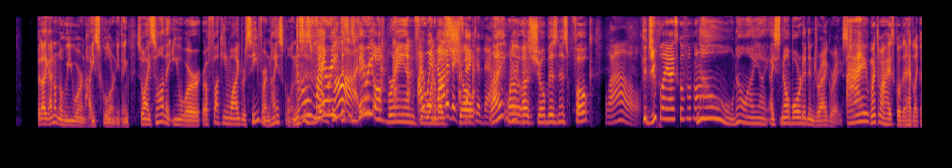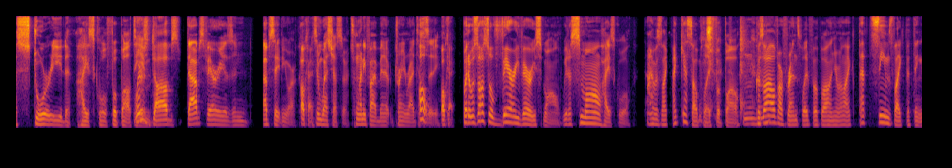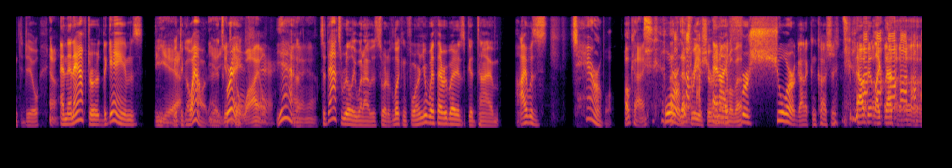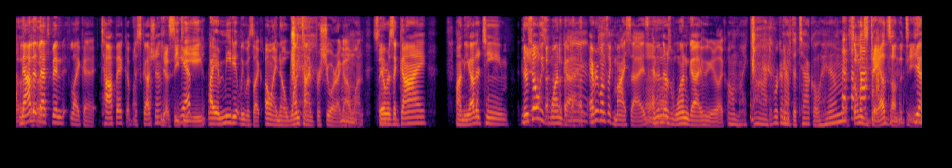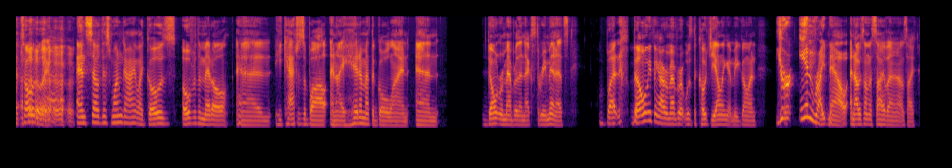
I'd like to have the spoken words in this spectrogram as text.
But like I don't know who you were in high school or anything. So I saw that you were a fucking wide receiver in high school. And this Oh is my very this is very off brand for one of us. I would one of not us have show, expected that. Right? One of us show business folk. Wow. Did you play high school football? No, no, I, I I snowboarded and drag raced. I went to a high school that had like a storied high school football team. Where's Dobbs? Dobbs Ferry is in upstate New York. Okay. It's in Westchester. 25 minute train ride to Oh, the city. okay. But it was also very, very small. We had a small high school. I was like, I guess I'll play football Mm-hmm. because all of our friends played football, and you were like, that seems like the thing to do. Yeah. And then after the games, you Yeah. get to go out. Yeah, and you it's get great. to go wild. Sure. Yeah. Yeah, yeah. So that's really what I was sort of looking for. And you're with everybody, it's a good time. I was terrible. Okay. Horrible. That's reassuring and a I little bit. for sure got a concussion. now that like that now that that's been like a topic of discussion. yeah, CTE. I immediately was like, "Oh, I know. One time for sure, I got Mm, one." same. There was a guy on the other team. There's Yeah. always one guy. Everyone's like my size, and then Uh-huh. there's one guy who you're like, "Oh my god, we're gonna have to tackle him." Someone's dad's on the team. Yeah, totally. and so this one guy like goes over the middle and he catches a ball and I hit him at the goal line and don't remember the next 3 minutes. But the only thing I remember was the coach yelling at me going, "You're in right now." And I was on the sideline and I was like,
